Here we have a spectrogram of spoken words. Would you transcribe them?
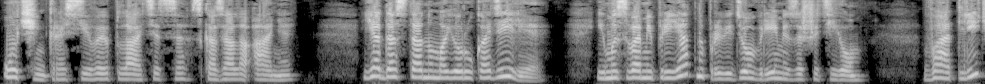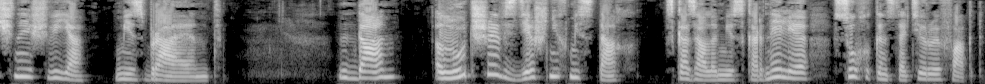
«Очень красивое платьице», — сказала Аня. «Я достану мое рукоделие, и мы с вами приятно проведем время за шитьем. Вы отличная швея, мисс Брайант». «Да, лучшая в здешних местах», — сказала мисс Корнелия, сухо констатируя факт.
